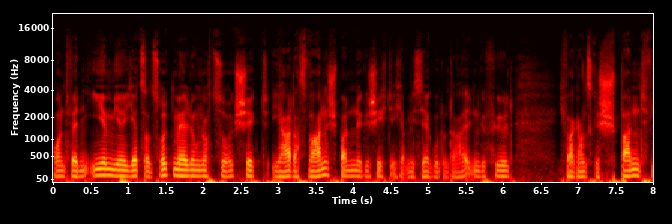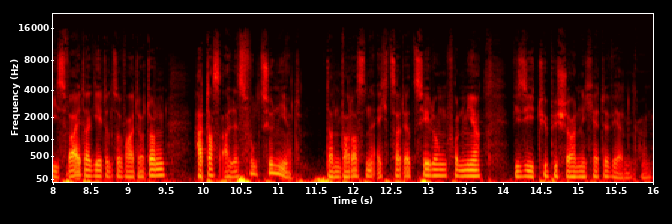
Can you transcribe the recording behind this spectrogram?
und wenn ihr mir jetzt als Rückmeldung noch zurückschickt, ja, das war eine spannende Geschichte, ich habe mich sehr gut unterhalten gefühlt, ich war ganz gespannt, wie es weitergeht und so weiter, dann hat das alles funktioniert. Dann war das eine Echtzeiterzählung von mir, wie sie typischer nicht hätte werden können.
